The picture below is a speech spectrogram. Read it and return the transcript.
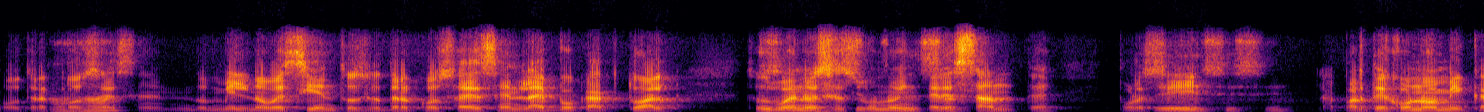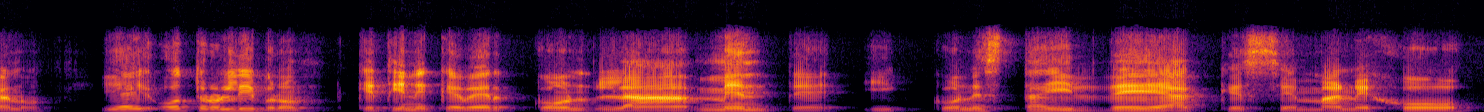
otra cosa es en 1900 y otra cosa es en la época actual. Entonces, bueno, ese es uno interesante, por sí, sí, la parte económica, ¿no? Y hay otro libro que tiene que ver con la mente y con esta idea que se manejó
